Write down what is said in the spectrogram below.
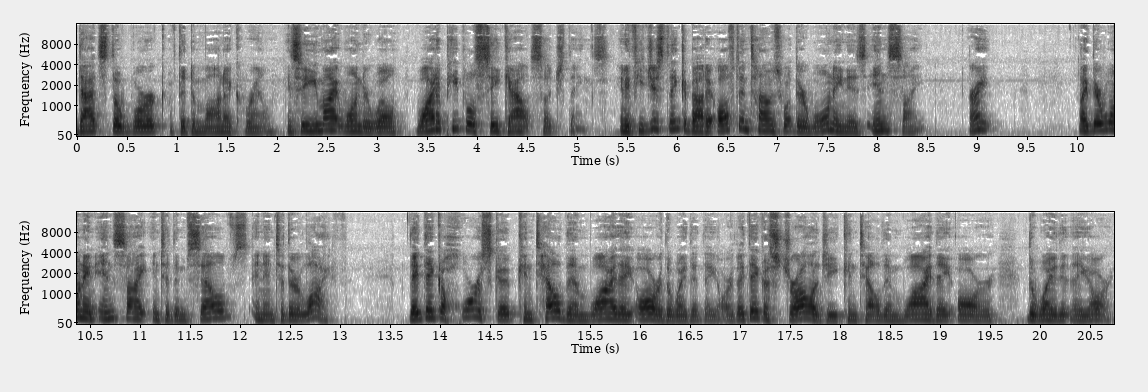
That's the work of the demonic realm. And so you might wonder, well, why do people seek out such things? And if you just think about it, oftentimes what they're wanting is insight, right? Like they're wanting insight into themselves and into their life. They think a horoscope can tell them why they are the way that they are. They think astrology can tell them why they are the way that they are.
